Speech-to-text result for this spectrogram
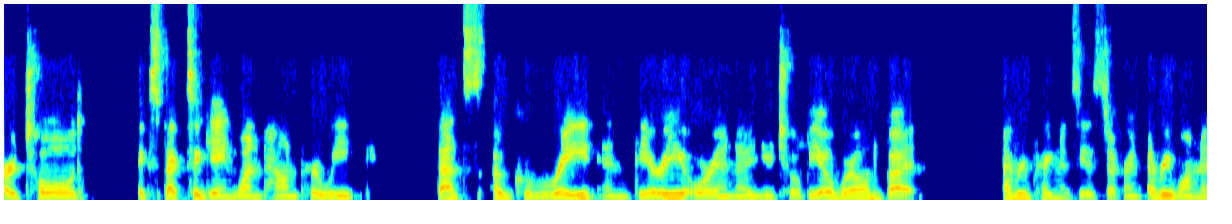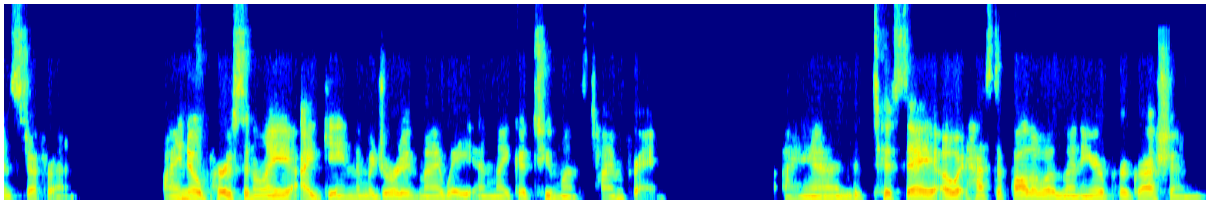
are told expect to gain one pound per week. That's a great in theory or in a utopia world, but every pregnancy is different. Every woman is different. I know personally, I gained the majority of my weight in like a two month time frame. And to say, oh, it has to follow a linear progression,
